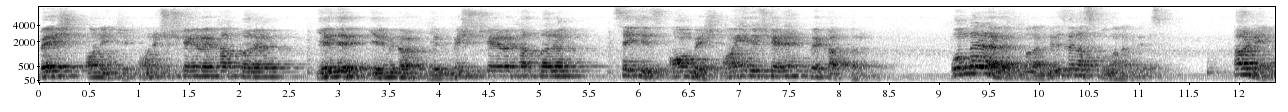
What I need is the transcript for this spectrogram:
5, 12, 13 üçgeni ve katları, 7, 24, 25 üçgeni ve katları, 8, 15, 17 üçgeni ve katları. Bunu nerelerde kullanabiliriz ve nasıl kullanabiliriz? Örneğin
